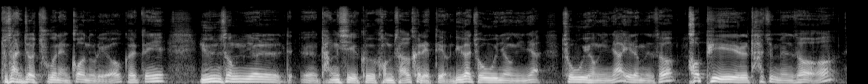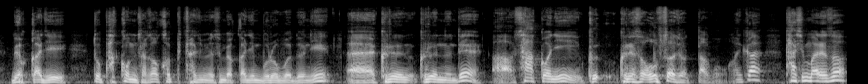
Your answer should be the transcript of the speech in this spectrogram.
부산저축은행 건으로요. 그랬더니 윤석열 당시 그 검사가 그랬대요. 네가 조우영이냐, 조우형이냐 이러면서 커피를 타주면서 몇 가지 또 박 검사가 커피 타주면서 몇 가지 물어보더니 에 그래 그랬는데 아 사건이 그 그래서 없어졌다고. 그러니까 다시 말해서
